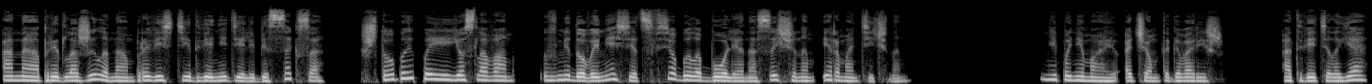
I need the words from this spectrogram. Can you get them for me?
Она предложила нам провести две недели без секса, чтобы, по ее словам, в медовый месяц все было более насыщенным и романтичным. «Не понимаю, о чем ты говоришь», — ответила я,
